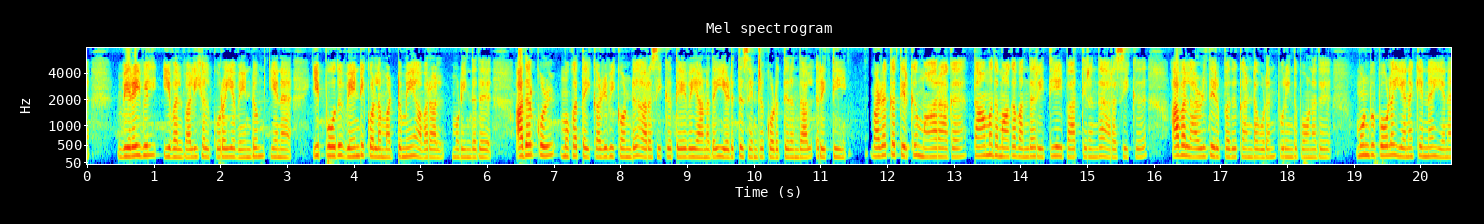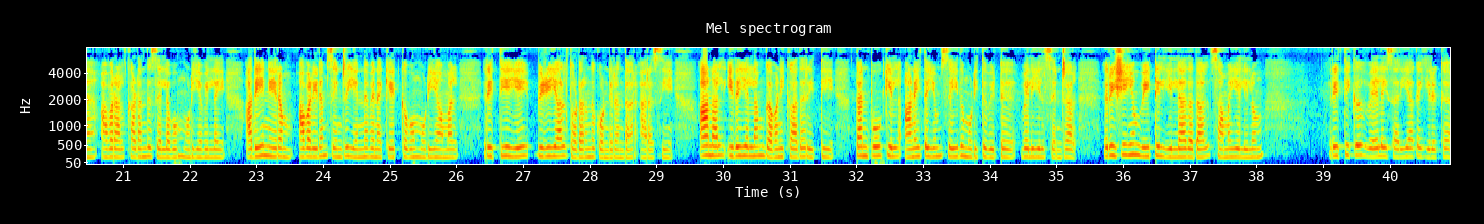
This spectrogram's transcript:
விரைவில் இவள் வழிகள் குறைய வேண்டும் என இப்போது வேண்டிக் கொள்ள மட்டுமே அவரால் முடிந்தது. அதற்குள் முகத்தை கழுவிக்கொண்டு அரசிக்கு தேவையானதை எடுத்து சென்று கொடுத்திருந்தாள் ரித்தி. வழக்கத்திற்கு மாறாக தாமதமாக வந்த ரித்தியை பார்த்திருந்த அரசிக்கு அவள் அழுதிருப்பது கண்டவுடன் புரிந்து போனது. முன்பு போல எனக்கென்ன என அவரால் கடந்து செல்லவும் முடியவில்லை. அதே நேரம் அவளிடம் சென்று என்னவென கேட்கவும் முடியாமல் ரித்தியையே விழியால் தொடர்ந்து கொண்டிருந்தார் அரசி. ஆனால் இதையெல்லாம் கவனிக்காத ரித்தி தன் போக்கில் அனைத்தையும் செய்து முடித்துவிட்டு வெளியில் சென்றாள். ரிஷியும் வீட்டில் இல்லாததால் சமையலிலும் ரித்திக்கு வேலை சரியாக இருக்க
